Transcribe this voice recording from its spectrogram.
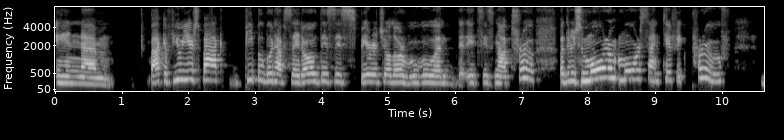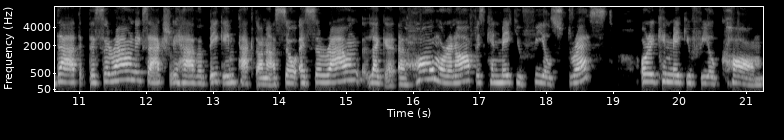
in um, back a few years back people would have said oh this is spiritual or woo woo and it's, it's not true. But there is more and more scientific proof that the surroundings actually have a big impact on us. So a surround like a, a home or an office can make you feel stressed or it can make you feel calm.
